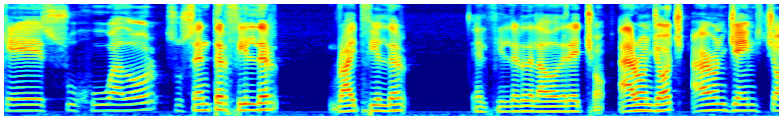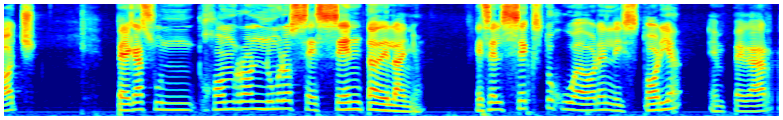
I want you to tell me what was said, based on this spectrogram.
que su jugador, su center fielder, right fielder, el fielder del lado derecho, Aaron Judge, Aaron James Judge, pega su home run número 60 del año. Es el sexto jugador en la historia en pegar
